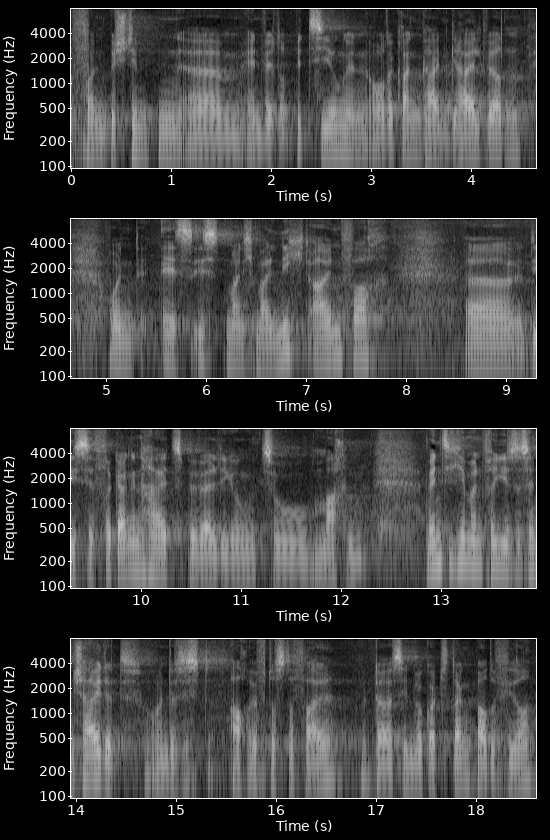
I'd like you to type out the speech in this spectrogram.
von bestimmten ähm, entweder Beziehungen oder Krankheiten geheilt werden. Und es ist manchmal nicht einfach, äh, diese Vergangenheitsbewältigung zu machen. Wenn sich jemand für Jesus entscheidet, und das ist auch öfters der Fall, da sind wir Gott dankbar dafür,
